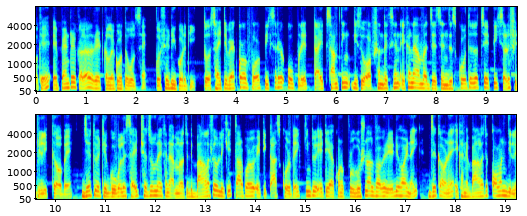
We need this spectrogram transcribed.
ওকে এই প্যান্টের কালার রেড কালার করতে বলছে। তো সেটি করে দিই। তো সাইটে ব্যাক করার পর পিকচারের ওপরে টাইপ সামথিং কিছু অপশন দেখছেন। এখানে আমরা যে চেঞ্জেস করতে যাচ্ছি এই পিকচারে সেটি লিখতে হবে। যেহেতু এটি গুগলের সাইট সেজন্য এখানে আমরা যদি বাংলাতেও লিখি, তারপরেও এটি কাজ করবে। কিন্তু এটি এখনও প্রফেশনাল ভাবে রেডি হয় নাই। যে কারণে এখানে বাংলাতে কমান্ড দিলে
